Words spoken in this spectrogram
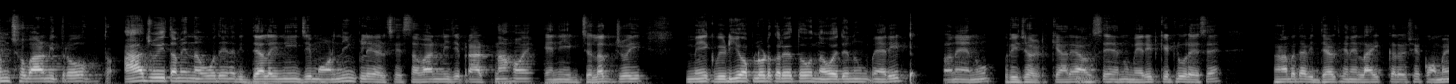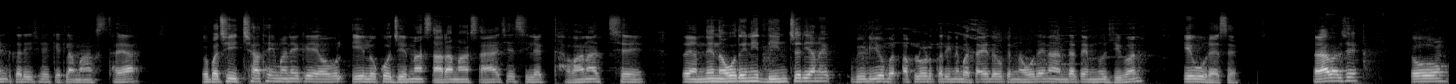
કેમ છો બાળ મિત્રો? તો આ જોઈ તમે નવોદય વિદ્યાલયની જે મોર્નિંગ પ્લેયર છે, સવારની જે પ્રાર્થના હોય, એની એક ઝલક જોઈ. મેં એક વીડિયો અપલોડ કર્યો હતો નવોદયનું મેરિટ અને એનું રિઝલ્ટ ક્યારે આવશે, એનું મેરિટ કેટલું રહેશે? ઘણા બધા વિદ્યાર્થીઓને લાઇક કર્યો છે કોમેન્ટ કરી છે, કેટલા માર્ક્સ થયા. તો પછી ઈચ્છા થઈ મને કે એ લોકો જેમના સારા માર્ક્સ આવ્યા છે સિલેક્ટ થવાના જ છે. તો એમને નવોદયની દિનચર્યાનો એક વીડિયો અપલોડ કરીને બતાવી દઉં કે નવોદયના અંદર તેમનું જીવન કેવું રહેશે. બરાબર છે? તો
